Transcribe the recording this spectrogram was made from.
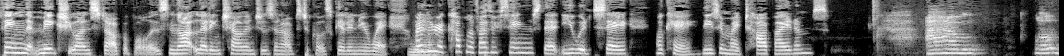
thing that makes you unstoppable is not letting challenges and obstacles get in your way. Yeah. Are there a couple of other things that you would say, okay, these are my top items? Um, well,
